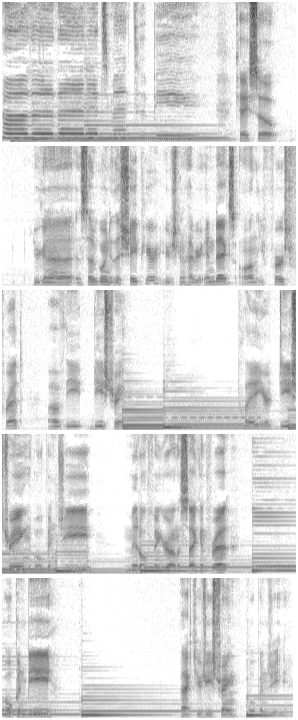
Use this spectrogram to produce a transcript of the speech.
other than it's meant to be. Okay, so you're gonna, instead of going to this shape here, you're just gonna have your index on the first fret of the D string. Play your D string, open G, middle finger on the second fret, open B, back to your G string, open G.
